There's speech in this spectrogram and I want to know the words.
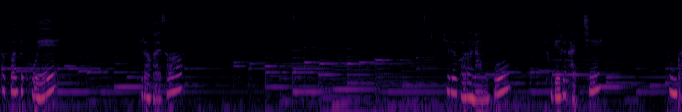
첫 번째 코에 들어가서 실을 걸어 나오고 두 개를 같이 통과.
